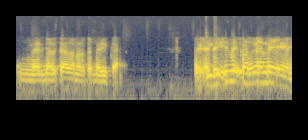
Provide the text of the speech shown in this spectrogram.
en el mercado norteamericano. decime contarle,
